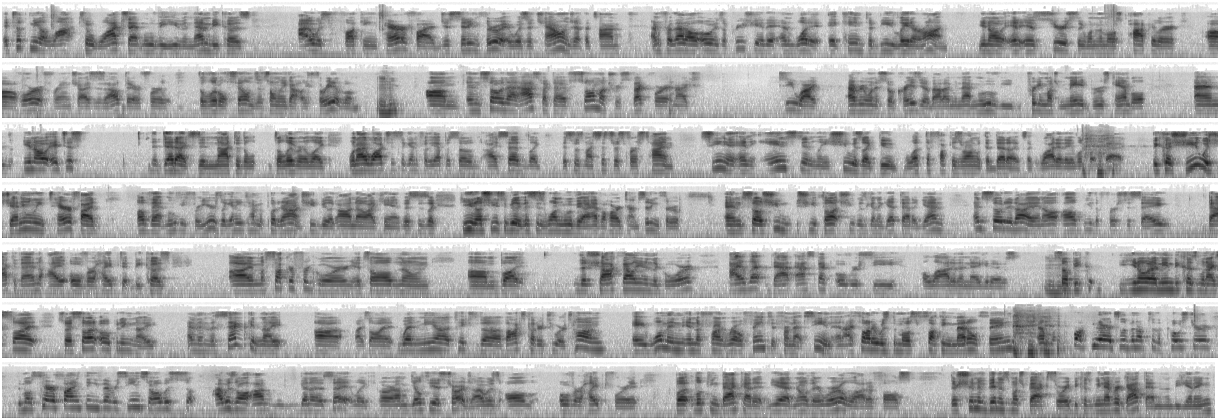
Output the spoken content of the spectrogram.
it took me a lot to watch that movie even then because I was fucking terrified just sitting through it. It was a challenge at the time, and for that I'll always appreciate it and what it, it came to be later on. You know, it is seriously one of the most popular uh, horror franchises out there for the little films. It's only got like three of them. Mhm. Um, and so in that aspect, I have so much respect for it, and I see why everyone is so crazy about it. I mean, that movie pretty much made Bruce Campbell, and you know, it just the Deadites did not del- deliver. Like when I watched this again for the episode, I said like this was my sister's first time seeing it, and instantly she was like, "Dude, what the fuck is wrong with the Deadites? Like, why do they look like that?" because she was genuinely terrified of that movie for years. Like anytime I put it on, she'd be like, "Oh no, I can't. This is like you know." She used to be like, "This is one movie I have a hard time sitting through," and so she she thought she was gonna get that again, and so did I. And I'll I'll be the first to say, back then I overhyped it because I'm a sucker for gore. It's all known, um, but the shock value and the gore, I let that aspect oversee a lot of the negatives. So because you know what I mean? Because when I saw it, so I saw it opening night, and then the second night, uh, I saw it when Mia takes the box cutter to her tongue. A woman in the front row fainted from that scene, and I thought it was the most fucking metal thing. And I'm like, "Fuck yeah, it's living up to the poster, the most terrifying thing you've ever seen." So I was, so, I was all, I'm gonna say it like, or I'm guilty as charged. I was all overhyped for it, but looking back at it, yeah, no, there were a lot of faults there shouldn't have been as much backstory because we never got that in the beginning.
